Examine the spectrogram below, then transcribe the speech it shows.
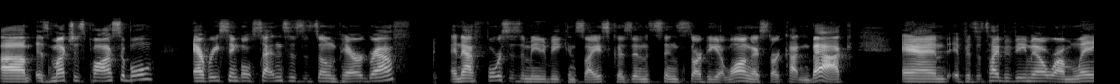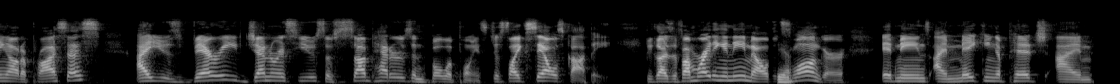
um, as much as possible, every single sentence is its own paragraph, and that forces me to be concise because then things start to get long. I start cutting back, and if it's a type of email where I'm laying out a process, I use very generous use of subheaders and bullet points, just like sales copy. Because if I'm writing an email that's yeah. longer, it means I'm making a pitch, I'm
